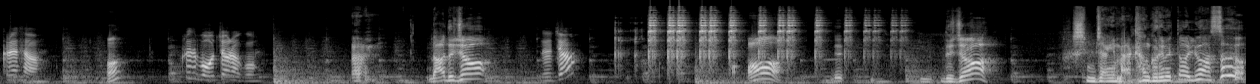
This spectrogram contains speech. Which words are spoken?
그래서 어? 그래서 뭐 어쩌라고? 나 늦어? 늦어? 어 늦, 늦어? 심장이 말캉거리며 떨려왔어요.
